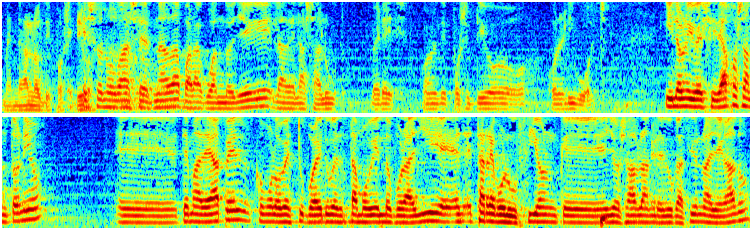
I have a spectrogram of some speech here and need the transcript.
vendrán los dispositivos. Eso no va a ser nada para cuando llegue la de la salud, veréis, con el dispositivo, con el iWatch. ¿Y la Universidad José Antonio? Eh, tema de Apple, ¿cómo lo ves tú por ahí, tú que te estás moviendo por allí? ¿Esta revolución que ellos hablan de educación no ha llegado?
